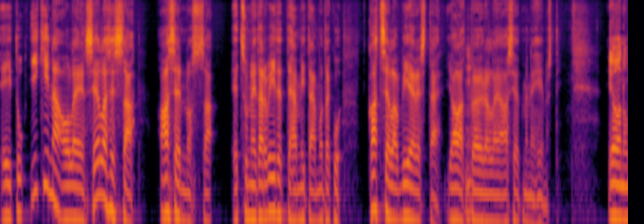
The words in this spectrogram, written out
ei tule ikinä oleen sellaisessa asennossa, että sun ei tarvitse tehdä mitään muuta kuin katsella vierestä jalat mm. pöydällä ja asiat menee hienosti. Joo, no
